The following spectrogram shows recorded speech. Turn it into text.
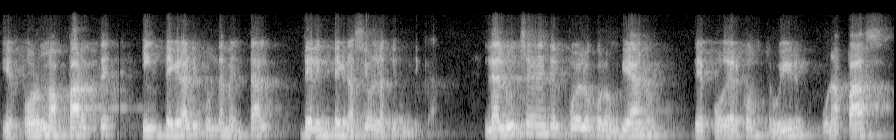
que forma parte integral y fundamental de la integración latinoamericana. La lucha es del pueblo colombiano de poder construir una paz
